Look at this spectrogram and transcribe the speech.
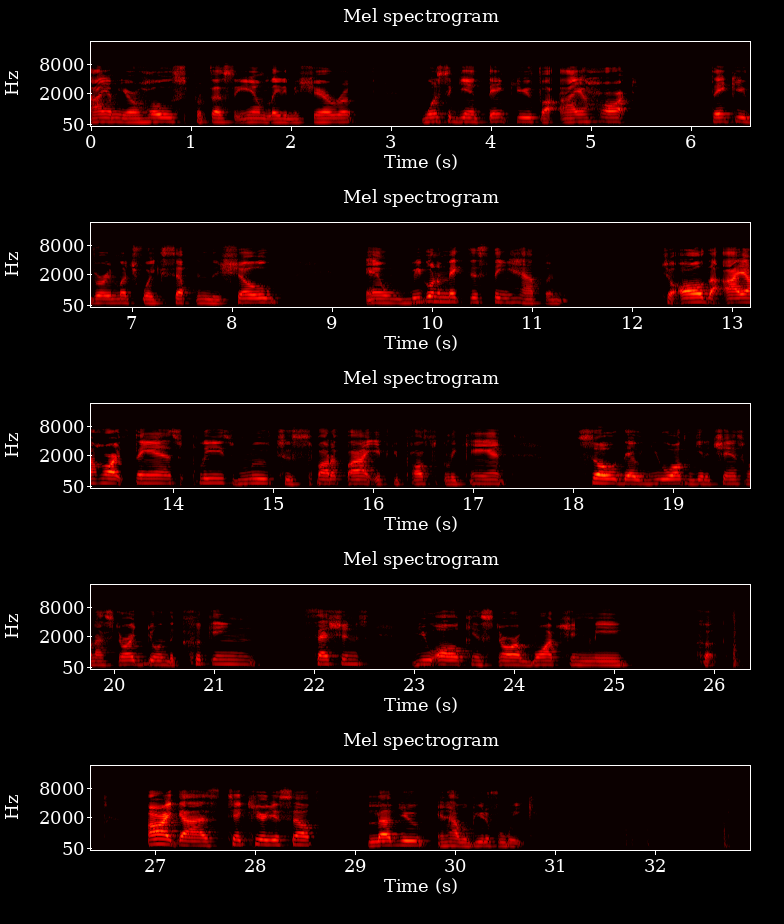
I am your host, Professor M. Lady Michelle. Once again, thank you for iHeart. Thank you very much for accepting the show. and we're going to make this thing happen. To all the iHeart fans, please move to Spotify if you possibly can so that you all can get a chance when I start doing the cooking sessions, you all can start watching me cook. All right, guys, take care of yourself. Love you and have a beautiful week.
